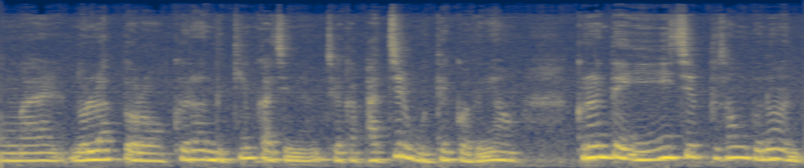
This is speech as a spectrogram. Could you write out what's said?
정말 놀랍도록 그런 느낌까지는 제가 받지를 못했거든요. 그런데 이 EGF 성분은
